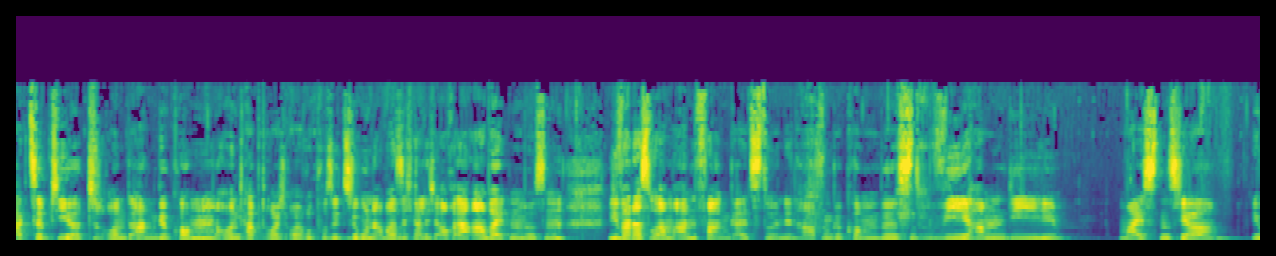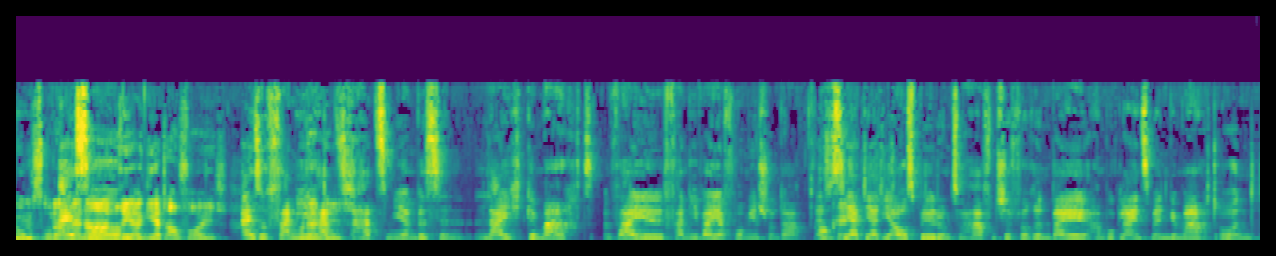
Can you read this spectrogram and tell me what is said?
akzeptiert und angekommen und habt euch eure Position aber sicherlich auch erarbeiten müssen. Wie war das so am Anfang, als du in den Hafen gekommen bist? Wie haben die meistens ja Jungs oder Also- Männer reagiert auf euch? Also Fanny hat es mir ein bisschen leicht gemacht, weil Fanny war ja vor mir schon da. Also Okay. sie hat ja die Ausbildung zur Hafenschifferin bei Hamburg Linesman gemacht und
